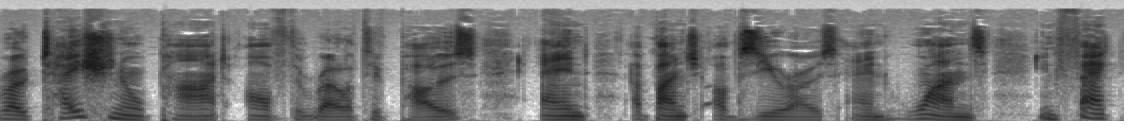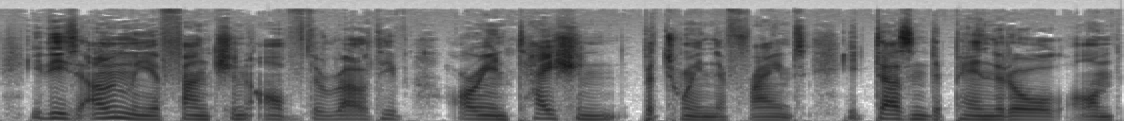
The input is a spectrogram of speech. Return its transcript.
rotational part of the relative pose and a bunch of zeros and ones. In fact, it is only a function of the relative orientation between the frames. It doesn't depend at all on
